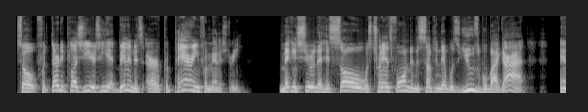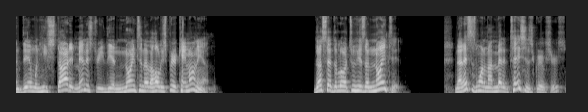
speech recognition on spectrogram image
So for 30 plus years, he had been in this earth preparing for ministry, making sure that his soul was transformed into something that was usable by God. And then when he started ministry, the anointing of the Holy Spirit came on him. Thus said the Lord to his anointed. Now, this is one of my meditation scriptures.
